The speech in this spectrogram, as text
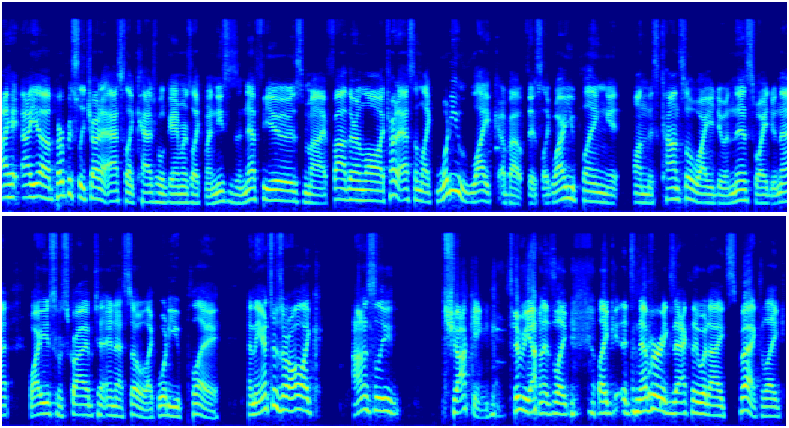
I I uh, purposely try to ask like casual gamers, like my nieces and nephews, my father-in-law. I try to ask them like, what do you like about this? Like, why are you playing it on this console? Why are you doing this? Why are you doing that? Why are you subscribed to NSO? Like, what do you play? And the answers are all like, honestly, shocking. to be honest, like like it's never exactly what I expect. Like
